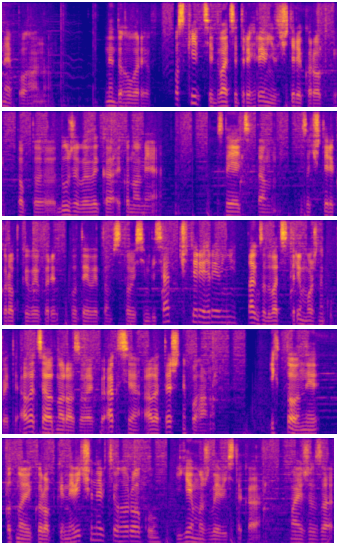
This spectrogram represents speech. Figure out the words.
непогано. Не договорив. По скидці 23 гривні за 4 коробки. Тобто дуже велика економія. Здається, там за 4 коробки ви переплатили там 184 гривні. Так, за 23 можна купити. Але це одноразова якби, акція, але теж непогано. І хто не одної коробки не відчинив цього року, є можливість така майже за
